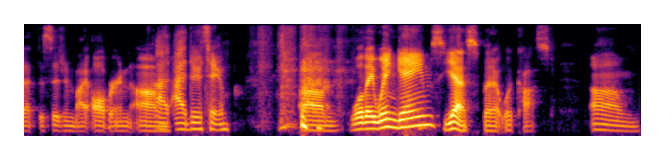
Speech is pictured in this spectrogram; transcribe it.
that decision by Auburn. Um, I, I do too. um, will they win games? Yes, but at what cost? Um,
